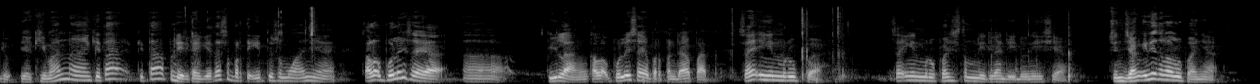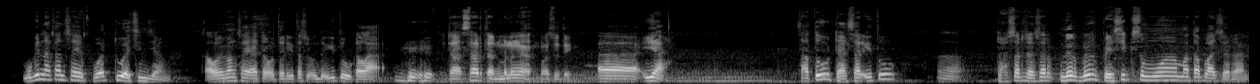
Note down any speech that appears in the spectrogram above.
Loh, ya gimana? Kita kita pendidikan kita seperti itu semuanya. Kalau boleh saya eh, bilang kalau boleh saya berpendapat saya ingin merubah. Saya ingin merubah sistem pendidikan di Indonesia. Jenjang ini terlalu banyak. Mungkin akan saya buat dua jenjang. Kalau memang saya ada otoritas untuk itu kelak. Dasar dan menengah maksudnya Eh, iya. Satu dasar itu eh, dasar-dasar benar-benar basic semua mata pelajaran.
